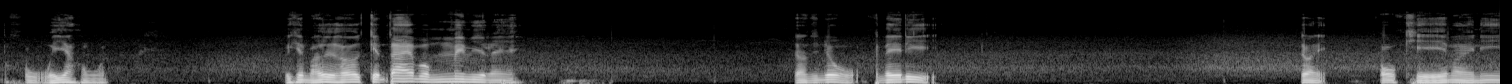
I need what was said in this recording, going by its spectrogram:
โอ้โหยังโหดไปขึ้นมาเออเขาเก็บได้ผมไม่มีอะไรจอร์จิโยเลดี้ตัวนี้โอเคหน่อยนี่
